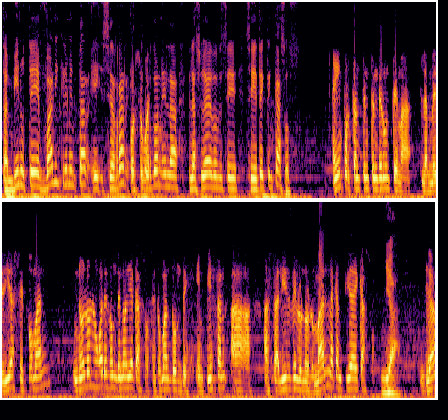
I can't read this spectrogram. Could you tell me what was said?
también ustedes van a incrementar, eh, cerrar este cordón en, la, en las ciudades donde se, se detecten casos. es importante entender un tema las medidas se toman no en los lugares donde no haya casos se toman donde empiezan a, a salir de lo normal la cantidad de casos Ya. ¿Ya?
